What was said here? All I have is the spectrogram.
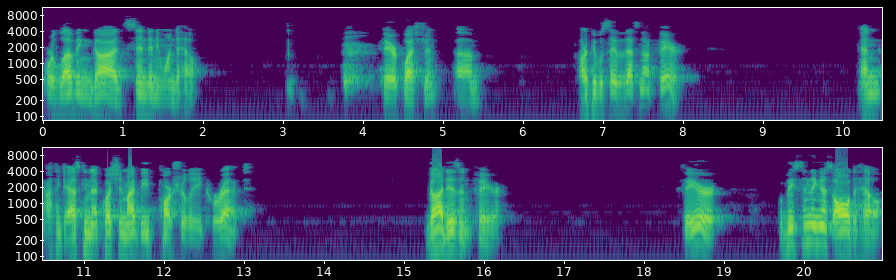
or loving God send anyone to hell? Fair question. Um, a lot of people say that that's not fair. And I think asking that question might be partially correct. God isn't fair. Fair would be sending us all to hell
